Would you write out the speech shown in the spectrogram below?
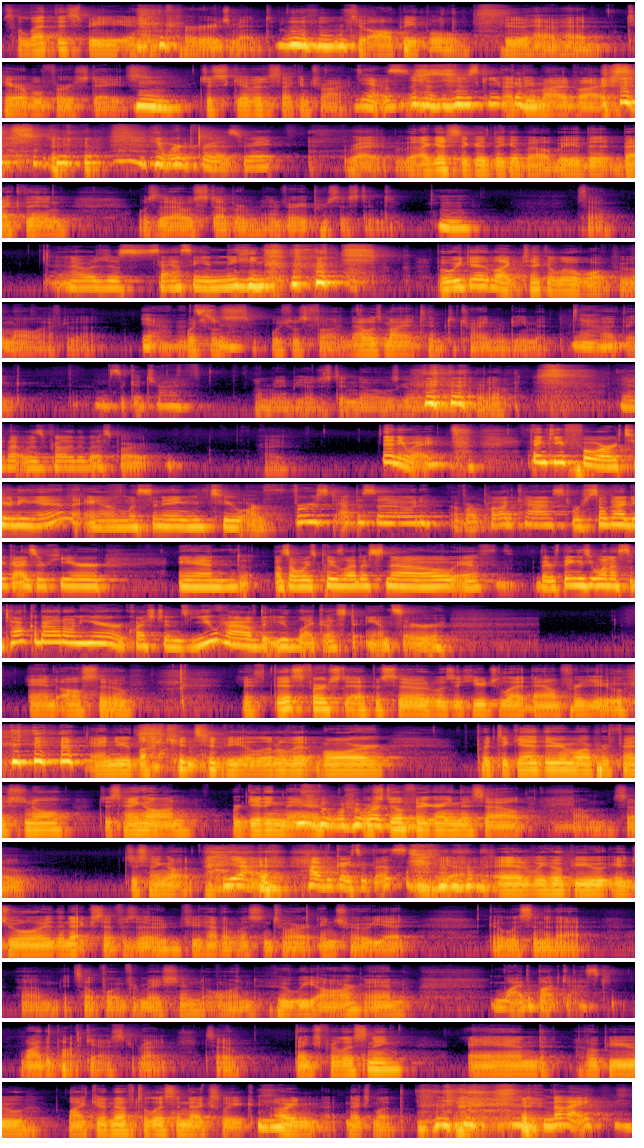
So let this be an encouragement to all people who have had terrible first dates. Just give it a second try. Yes, just, just keep That'd be my advice. It worked for us, right? Right. I guess the good thing about me that back then was that I was stubborn and very persistent. Hmm. So, And I was just sassy and mean. but we did like take a little walk through the mall after that, yeah, that's which true. was which was fun. That was my attempt to try and redeem it. Yeah. I think, it was a good try. or maybe I just didn't know what was going on. I don't know. Yeah, that was probably the best part. Anyway, thank you for tuning in and listening to our first episode of our podcast. We're so glad you guys are here. And as always, please let us know if there are things you want us to talk about on here or questions you have that you'd like us to answer. And also, if this first episode was a huge letdown for you and you'd like it to be a little bit more put together, more professional, just hang on. We're getting there. We're We're, still figuring this out. Um, so just hang on. Yeah, have a grace with us. yeah. And we hope you enjoy the next episode. If you haven't listened to our intro yet, go listen to that. Um, it's helpful information on who we are and Why the podcast? why the podcast, right? So thanks for listening, and I hope you like it enough to listen next week. I mean, next month. bye bye.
